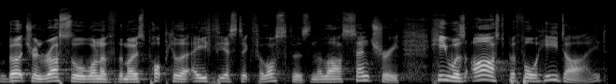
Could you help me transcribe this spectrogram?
Bertrand Russell, one of the most popular atheistic philosophers in the last century, he was asked before he died,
